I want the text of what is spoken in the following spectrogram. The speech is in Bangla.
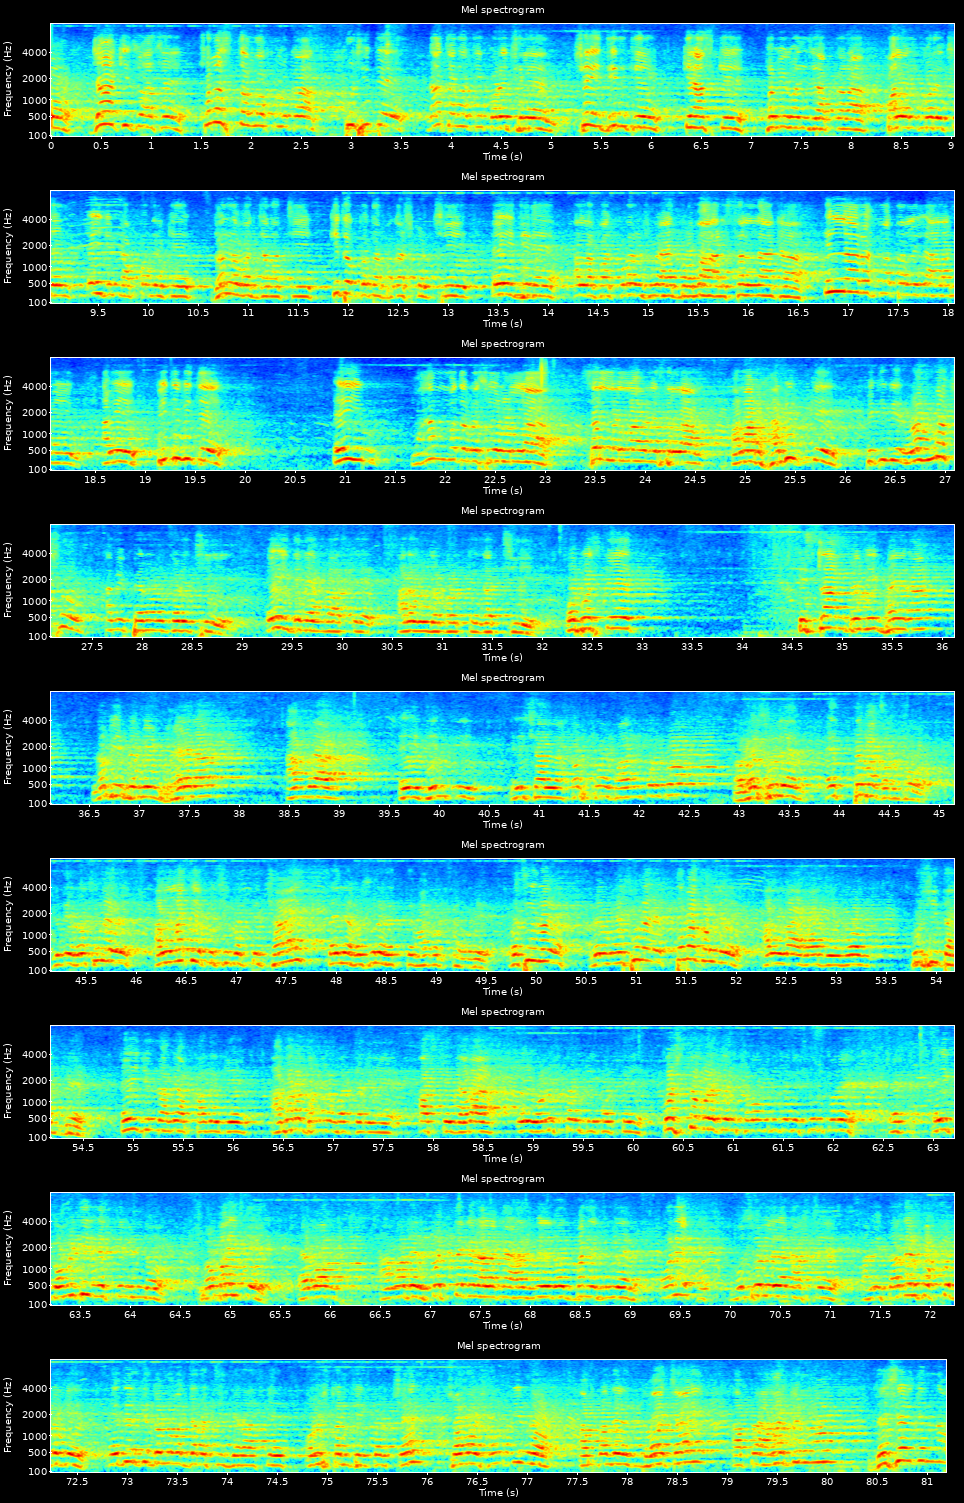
যা কিছু আছে, সমস্ত মকলুকাত খুশিতে নাচানাচি করেছিলেন। সেই দিনকে কে আজকে হবিগঞ্জে আপনারা পালন করেছেন, এই জন্য আপনাদেরকে ধন্যবাদ জানাচ্ছি, কৃতজ্ঞতা প্রকাশ করছি। এই দিনে আল্লাহ পাক কোরআন ইল্লা রহমাতাল্লিল আলামিন। আমি পৃথিবীতে এই মোহাম্মদ রসুল্লাহ সাল্লাহ সাল্লাম আমার হাবিবকে পৃথিবীর রহমত স্বরূপ আমি প্রেরণ করেছি। এই দিনে আমরা আজকে আনন্দ করতে যাচ্ছি। উপস্থিত ইসলাম প্রেমিক ভাইয়েরা, নবী প্রেমিক ভাইয়েরা, আমরা এই দিনটি ইনশাল্লাহ সবসময় পালন করব, রসুলের এত্তেমা করব। যদি রসুলের আল্লাহকে খুশি করতে চাই তাহলে রসুলের এত্তেমা করতে হবে। রসুলের রসুলের এত্তেমা করলে আল্লাহ রাজি এবং খুশি থাকবেন। এই জন্য আমি আপনাদেরকে আবারও ধন্যবাদ জানিয়ে আজকে যারা এই অনুষ্ঠানটি করতে কষ্ট করেছেন সভাপতি থেকে শুরু করে এই কমিটির নেতৃবৃন্দ সবাইকে এবং আমাদের প্রত্যেকের এলাকায় আজমির রোদবানে যুগের অনেক মুসল্লিয়ান আসছে, আমি তাদের পক্ষ থেকে এদেরকে ধন্যবাদ জানাচ্ছি যারা আজকে অনুষ্ঠানটি করছেন সময় সংকীর্ণ। আপনাদের দোয়া চাই, আপনারা আমার জন্য, দেশের জন্য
